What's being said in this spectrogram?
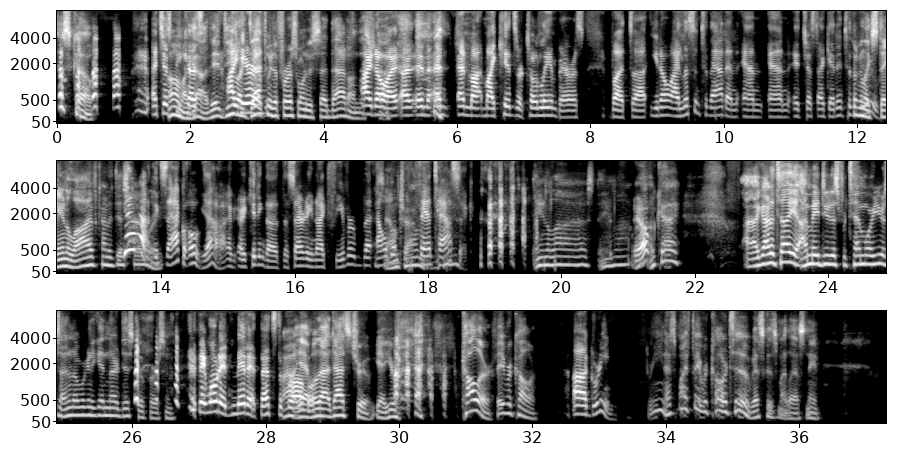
disco. It's just oh my because god! You I are hear it- definitely the first one who said that on this. I know. I, I and and and my, my kids are totally embarrassed, but uh, you know I listen to that and and and it just I get into the Talking like staying alive kind of disco. Yeah, like exactly. Oh yeah, Are- you kidding? The the Saturday Night Fever album, Soundtrack, yeah. fantastic. Staying alive, staying alive. Yep. Okay. I got to tell you, I may do this for ten more years. I don't know. We're gonna get another disco person. they won't admit it. That's the Wow, problem. yeah, well, that that's true. Yeah, you're right. color. Favorite color. uh, green. Green. That's my favorite color too. That's because it's my last name.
